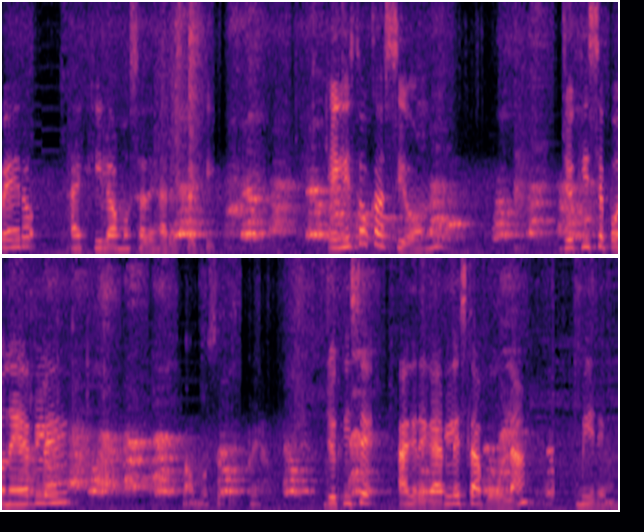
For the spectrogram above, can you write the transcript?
Pero aquí lo vamos a dejar hasta aquí. En esta ocasión yo quise ponerle vamos a ver yo quise agregarle esta bola miren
